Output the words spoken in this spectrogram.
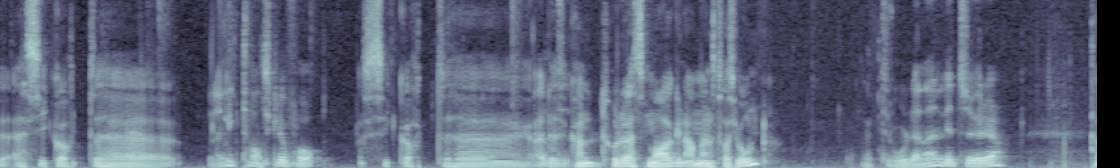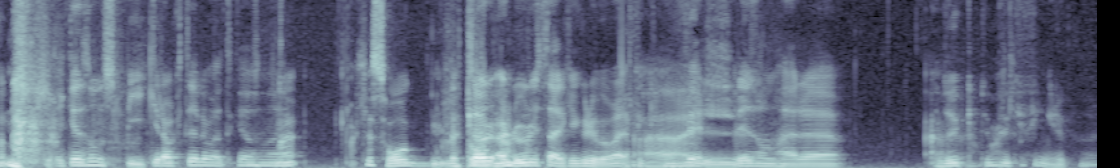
Det er sikkert, Uh, Det er litt vanskelig å få. sikkert, er det, kan, tror du det er smaken av menstruasjon? Jeg tror den er litt sur, ja. Den- Ikke sånn spikeraktig, eller vet ikke. Sånn. Nei, ikke så lett Klar, er du litt sterkere i klubben? Jeg fikk Nei, veldig sånn her... eh, Du, du bruker fingergruppen.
